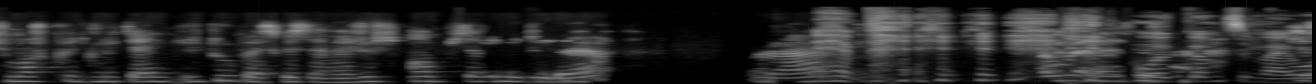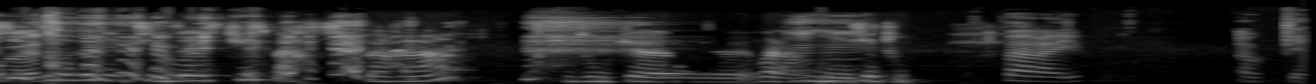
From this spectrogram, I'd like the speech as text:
je je mange plus de gluten du tout parce que ça va juste empirer mes douleurs. Voilà. Eh ben, ah, Welcome to my world. de trouver des petites astuces par-ci, par-là. Donc euh, voilà, mais mhm. c'est tout. Pareil. Ok,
